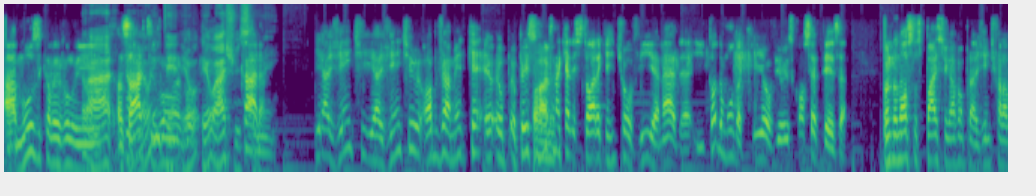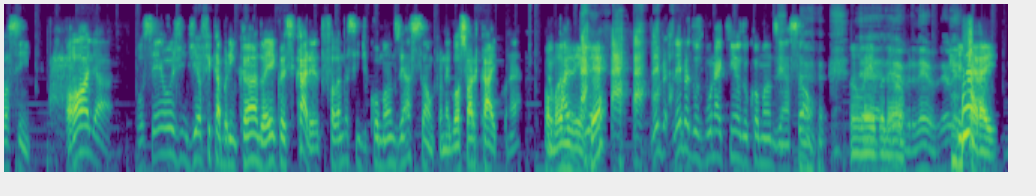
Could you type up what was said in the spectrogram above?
a música vai evoluir, claro. as não, artes eu vão evoluir. Eu, eu acho isso Cara, também. E a gente, e a gente, obviamente, que eu, eu, eu penso claro. muito naquela história que a gente ouvia, né? E todo mundo aqui ouviu isso com certeza. Quando nossos pais chegavam pra gente e falavam assim: Olha, você hoje em dia fica brincando aí com esse. Cara, eu tô falando assim de comandos em ação, que é um negócio arcaico, né? Comandos em quê? Lembra, lembra dos bonequinhos do comandos em ação? Não lembro, não. Lembro, lembro. lembro. O que era aí?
